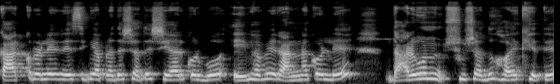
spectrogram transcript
কাকরলের রেসিপি আপনাদের সাথে শেয়ার করব। এইভাবে রান্না করলে দারুণ সুস্বাদু হয় খেতে।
